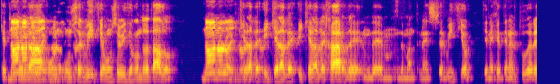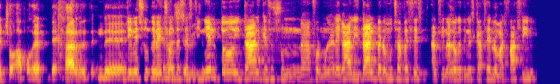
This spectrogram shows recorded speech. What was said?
Que tú tengas un, servicio, un servicio contratado no, no lo es. Y, quieras, y, quieras dejar de, mantener ese servicio, tienes que tener tu derecho a poder dejar de. tienes un derecho al desistimiento y tal, que eso es una fórmula legal y tal, pero muchas veces al final lo que tienes que hacer, lo más fácil,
